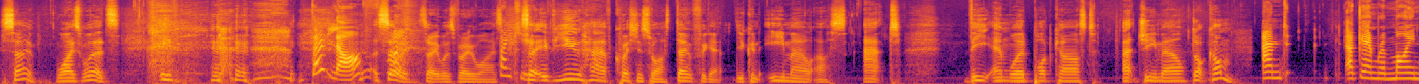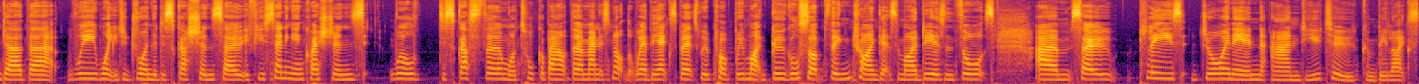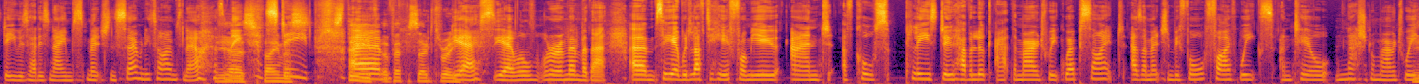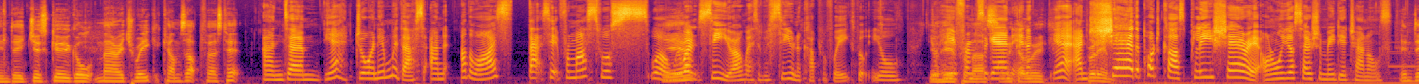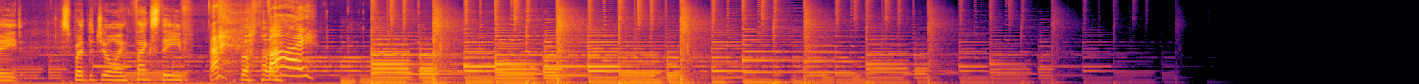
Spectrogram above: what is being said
So, wise words. Don't laugh. sorry, sorry, it was very wise. Thank you. So, if you have questions to ask, don't forget, you can email us at the M word podcast at gmail.com. And again, reminder that we want you to join the discussion. So if you're sending in questions, we'll discuss them, we'll talk about them. And it's not that we're the experts, we probably might Google something, try and get some ideas and thoughts. Um, so please join in, and you too can be like Steve, who's had his name mentioned so many times now, hasn't Yes, he? famous. Steve. Steve Um, of episode three. Yes, yeah, we'll, we'll remember that. Um, so, yeah, we'd love to hear from you. And of course, please do have a look at the Marriage Week website. As I mentioned before, five weeks until National Marriage Week. Indeed, just Google marriage week. It comes up first hit. And um, yeah, join in with us. And otherwise, that's it from us. We'll well, we Yeah. won't see you. I'm going to see you in a couple of weeks, but you'll you'll, hear, from, us again. in a of weeks. yeah, and Brilliant. share the podcast. Please share it on all your social media channels. Indeed. Spread the joy. Thanks, Steve. Bye. Bye. Bye.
